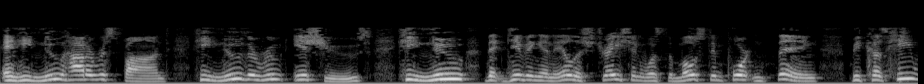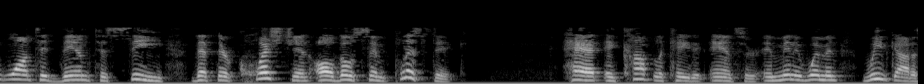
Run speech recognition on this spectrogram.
and he knew how to respond. He knew the root issues. He knew that giving an illustration was the most important thing because he wanted them to see that their question, although simplistic, had a complicated answer. And men and women, we've got to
